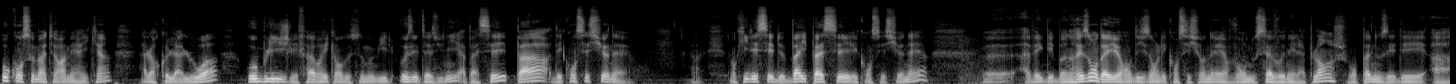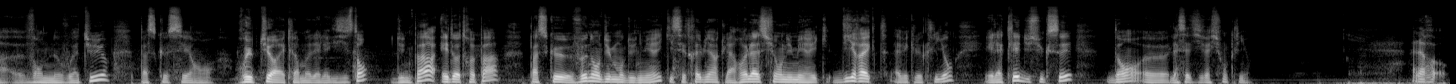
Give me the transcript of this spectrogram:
aux consommateurs américains, alors que la loi oblige les fabricants d'automobiles aux États-Unis à passer par des concessionnaires. Donc il essaie de bypasser les concessionnaires, euh, avec des bonnes raisons d'ailleurs, en disant les concessionnaires vont nous savonner la planche, vont pas nous aider à euh, vendre nos voitures, parce que c'est en rupture avec leur modèle existant, d'une part, et d'autre part, parce que venant du monde du numérique, il sait très bien que la relation numérique directe avec le client est la clé du succès dans euh, la satisfaction client. Alors,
